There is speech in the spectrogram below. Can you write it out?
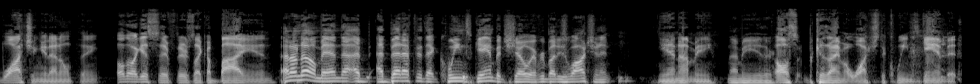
watching it. I don't think. Although I guess if there's like a buy-in, I don't know, man. I, I bet after that Queen's Gambit show, everybody's watching it. yeah, not me. Not me either. Also because I haven't watched the Queen's Gambit,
